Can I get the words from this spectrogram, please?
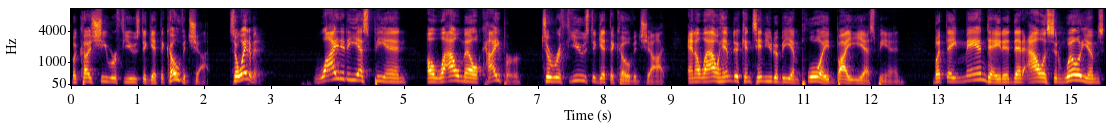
because she refused to get the COVID shot. So, wait a minute. Why did ESPN allow Mel Kiper to refuse to get the COVID shot and allow him to continue to be employed by ESPN? But they mandated that Allison Williams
